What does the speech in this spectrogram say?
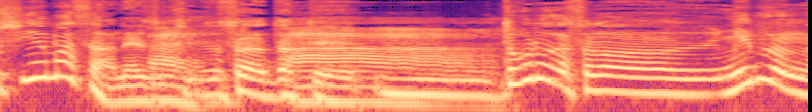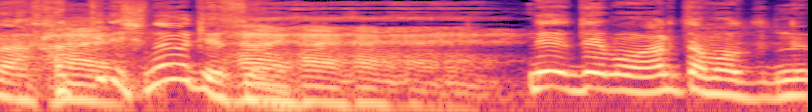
教えますわね。はいそれはだあって、ところがその、身分がはっきりしないわけですよ。はいはいはいはいはい。で、でも、あなたも、ね、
